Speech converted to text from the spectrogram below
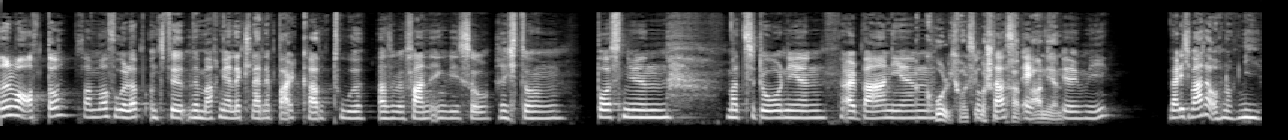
mit dem Auto fahren wir auf Urlaub und wir, wir machen eine kleine Balkan-Tour. Also wir fahren irgendwie so Richtung Bosnien, Mazedonien, Albanien. Ah, cool, ich wollte so immer schon nach Eck Albanien. Irgendwie. Weil ich war da auch noch nie.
